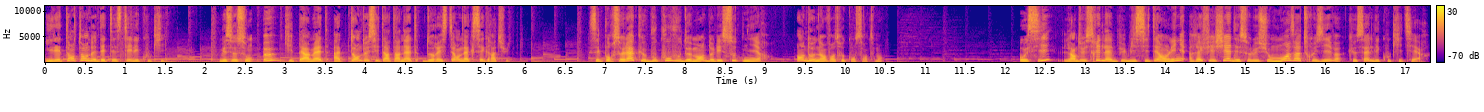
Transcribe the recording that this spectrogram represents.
il est tentant de détester les cookies, mais ce sont eux qui permettent à tant de sites internet de rester en accès gratuit. C'est pour cela que beaucoup vous demandent de les soutenir en donnant votre consentement. Aussi, l'industrie de la publicité en ligne réfléchit à des solutions moins intrusives que celles des cookies tiers.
